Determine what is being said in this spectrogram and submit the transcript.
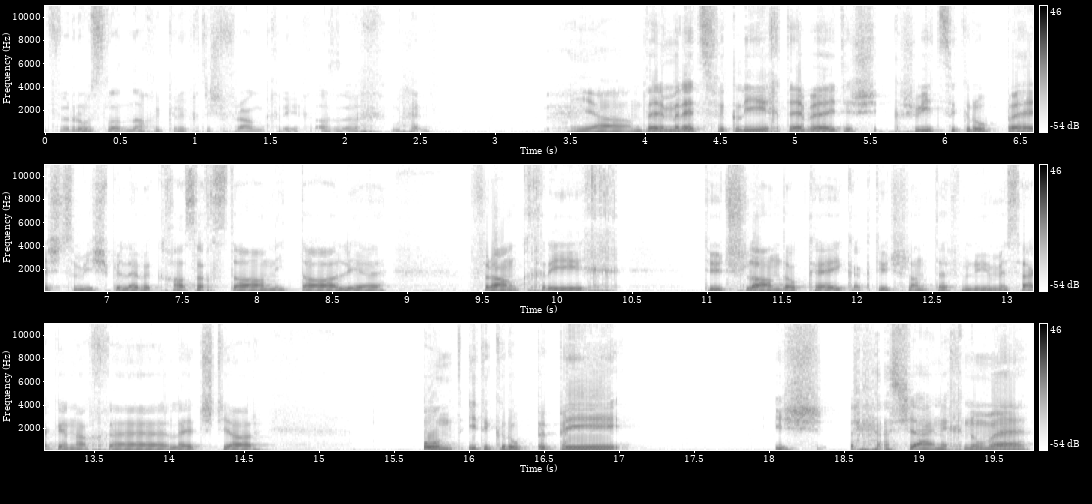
Für Russland nachher gerückt ist Frankreich. Also, ich meine, ja, und wenn man jetzt vergleicht, eben in der Sch- Schweizer Gruppe hast du zum Beispiel eben Kasachstan, Italien, Frankreich, Deutschland, okay, gegen Deutschland dürfen wir nicht mehr sagen nach äh, letztes Jahr. Und in der Gruppe B ist es eigentlich nur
